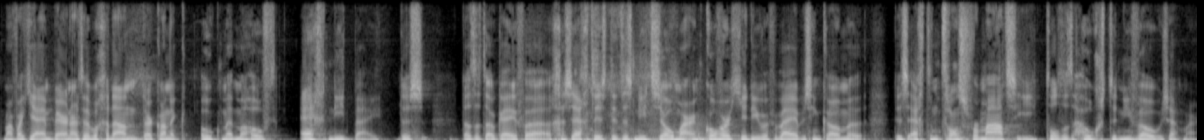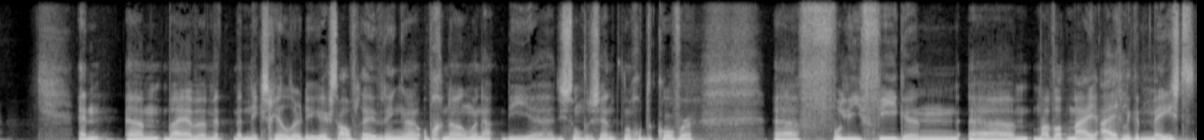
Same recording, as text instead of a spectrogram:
Maar wat jij en Bernard hebben gedaan... daar kan ik ook met mijn hoofd echt niet bij. Dus dat het ook even gezegd is... dit is niet zomaar een covertje die we voorbij hebben zien komen. Dit is echt een transformatie tot het hoogste niveau, zeg maar. En ehm, wij hebben met, met Nick Schilder de eerste aflevering eh, opgenomen. Nou, die, eh, die stond recent nog op de cover. Eh, fully vegan. ehm, maar wat mij eigenlijk het meest,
